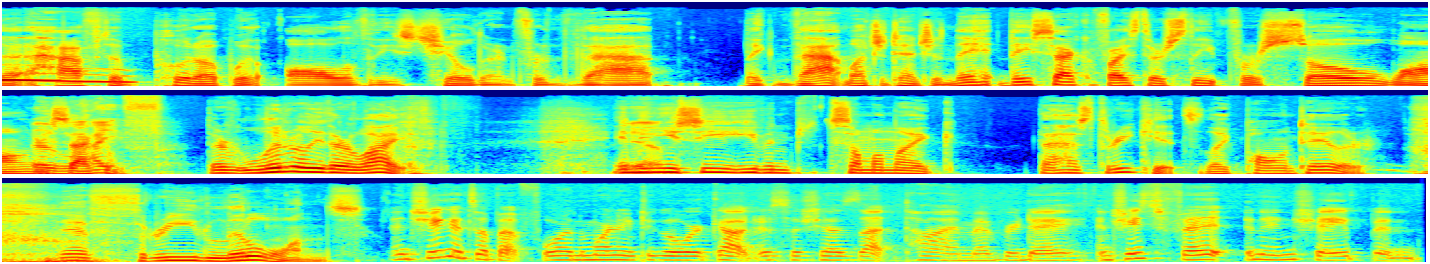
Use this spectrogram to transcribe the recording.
that have to put up with all of these children for that, like that much attention. They they sacrifice their sleep for so long. Their they sacri- life. They're literally their life. And then you see even someone like that has three kids, like Paul and Taylor. They have three little ones. And she gets up at four in the morning to go work out just so she has that time every day. And she's fit and in shape, and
